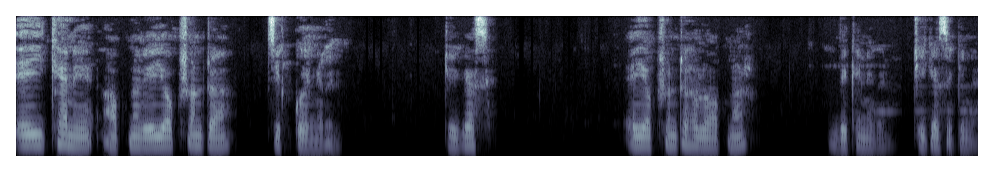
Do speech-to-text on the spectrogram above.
এইখানে আপনার এই অপশনটা চেক করে নেবেন। ঠিক আছে? এই অপশনটা হলো আপনার দেখে নেবেন, ঠিক আছে কিনা।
